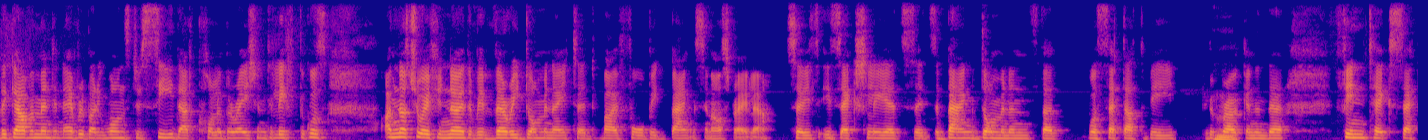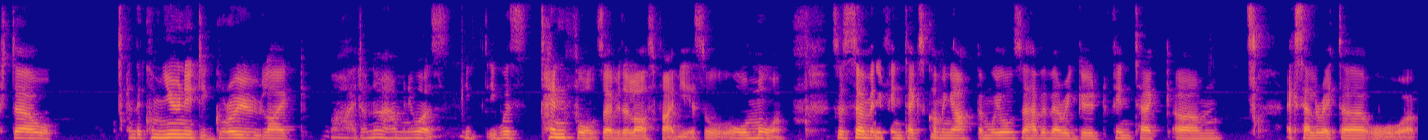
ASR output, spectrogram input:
the government and everybody wants to see that collaboration to lift because I'm not sure if you know that we're very dominated by four big banks in Australia. So it's, it's actually it's it's a bank dominance that was set out to be, to be mm. broken, and the fintech sector or, and the community grew like oh, I don't know how many it was. It, it was tenfolds over the last five years or, or, more. So so many fintechs coming up, and we also have a very good fintech um, accelerator or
